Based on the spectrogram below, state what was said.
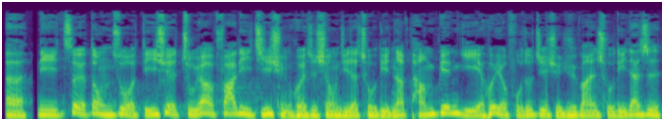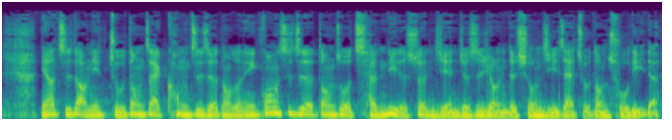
呃，你这个动作的确主要发力肌群会是胸肌在出力，那旁边也会有辅助肌群去帮你出力，但是你要知道，你主动在控制这个动作，你光是这个动作成立的瞬间，就是用你的胸肌在主动出力的。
